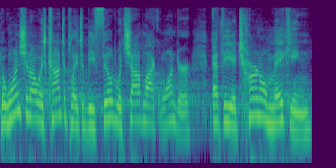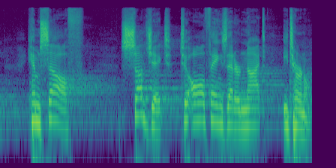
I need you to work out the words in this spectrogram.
But one should always contemplate to be filled with childlike wonder at the eternal making himself subject to all things that are not eternal.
